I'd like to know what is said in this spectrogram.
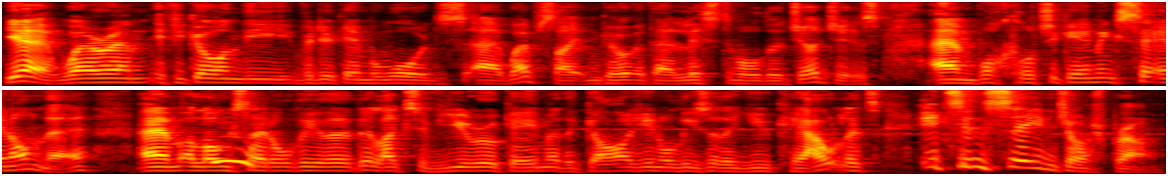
yeah, where um, if you go on the Video Game Awards uh, website and go to their list of all the judges, um, What Culture Gaming's sitting on there um, alongside all the other the likes of Eurogamer, The Guardian, all these other UK outlets. It's insane, Josh Brown.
